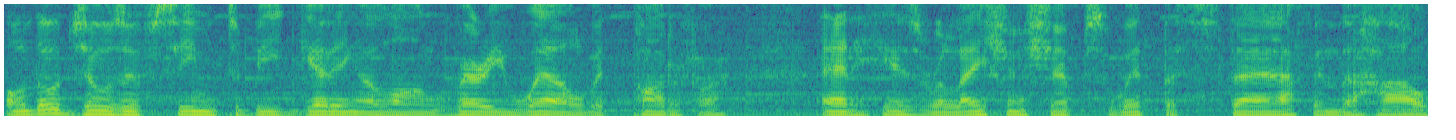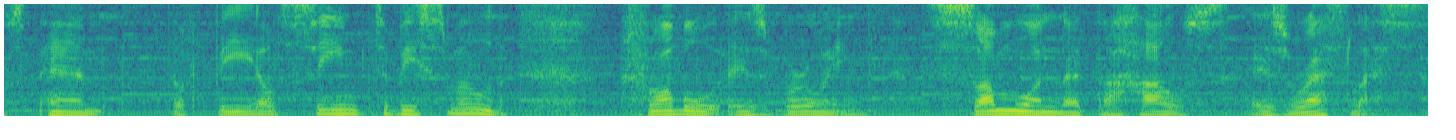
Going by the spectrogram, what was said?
Although Joseph seemed to be getting along very well with Potiphar, and his relationships with the staff in the house and the field seem to be smooth. Trouble is brewing. Someone at the house is restless.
